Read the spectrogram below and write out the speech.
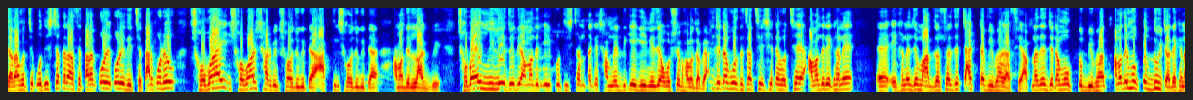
যারা হচ্ছে প্রতিষ্ঠাতারা আছে তারা করে করে দিচ্ছে। তারপরেও সবাই সবার সার্বিক সহযোগিতা আর্থিক সহযোগিতা আমাদের লাগবে। সবাই মিলে যদি আমাদের এই প্রতিষ্ঠানটাকে সামনের দিকে এগিয়ে নিয়ে যায় অবশ্যই ভালো যাবে। আমি যেটা বলতে চাচ্ছি সেটা হচ্ছে আমাদের এখানে এখানে যে মাদ্রাসার যে চারটা বিভাগ আছে আপনাদের যেটা মুক্তব বিভাগ আমাদের মুক্তব দুইটা। দেখেন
